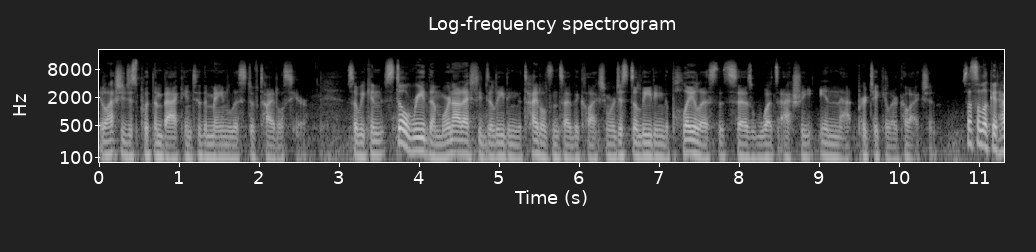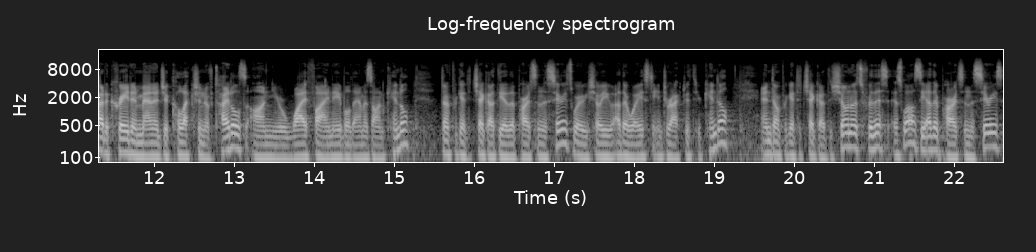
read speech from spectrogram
it'll actually just put them back into the main list of titles here. So we can still read them. We're not actually deleting the titles inside the collection. We're just deleting the playlist that says what's actually in that particular collection. So that's a look at how to create and manage a collection of titles on your Wi-Fi enabled Amazon Kindle. Don't forget to check out the other parts in the series where we show you other ways to interact with your Kindle. And don't forget to check out the show notes for this as well as the other parts in the series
